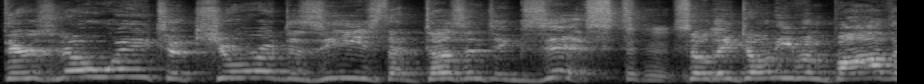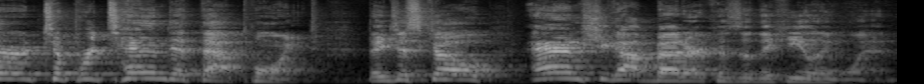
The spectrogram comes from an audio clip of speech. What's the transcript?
There's no way to cure a disease that doesn't exist. so they don't even bother to pretend at that point. They just go, and she got better because of the healing wind.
